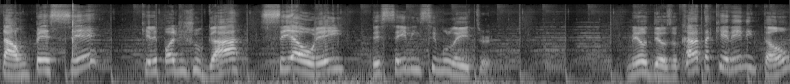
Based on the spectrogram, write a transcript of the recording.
Tá, um PC que ele pode jogar CAA The Sailing Simulator. Meu Deus, o cara tá querendo então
